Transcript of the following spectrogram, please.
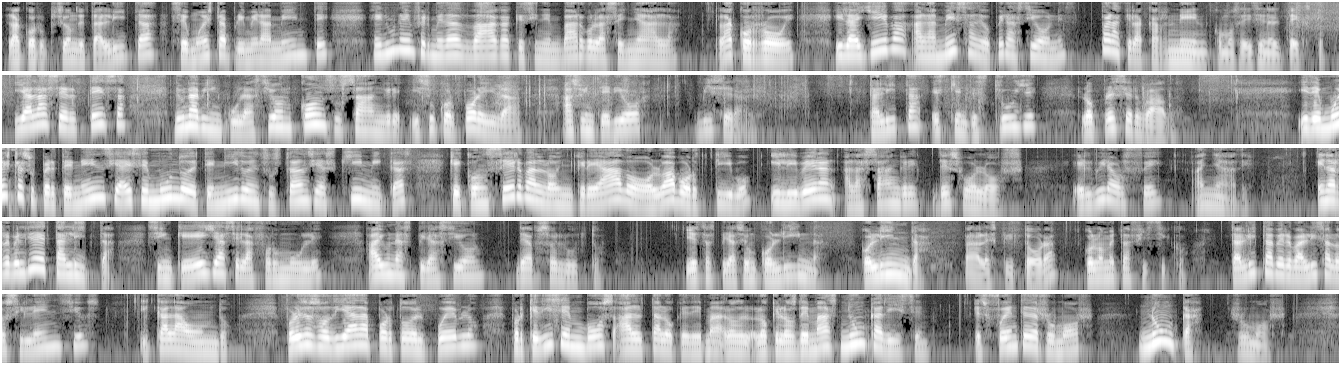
La corrupción de Talita se muestra primeramente en una enfermedad vaga que sin embargo la señala, la corroe y la lleva a la mesa de operaciones para que la carnen, como se dice en el texto, y a la certeza de una vinculación con su sangre y su corporeidad, a su interior visceral. Talita es quien destruye lo preservado, y demuestra su pertenencia a ese mundo detenido en sustancias químicas que conservan lo increado o lo abortivo y liberan a la sangre de su olor. Elvira Orfe añade, en la rebeldía de Talita, sin que ella se la formule, hay una aspiración de absoluto. Y esta aspiración colina, colinda para la escritora con lo metafísico. Talita verbaliza los silencios y cala hondo, por eso es odiada por todo el pueblo, porque dice en voz alta lo que, lo que los demás nunca dicen. Es fuente de rumor, nunca rumor.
